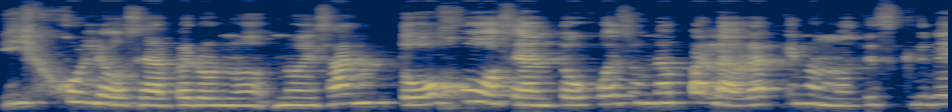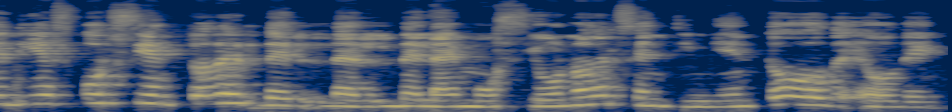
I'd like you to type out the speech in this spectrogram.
híjole, o sea, pero no, no es antojo, o sea, antojo es una palabra que nomás describe 10% de, la emoción o del sentimiento o de,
